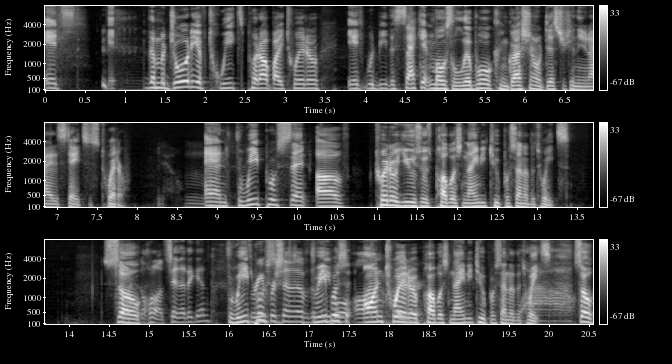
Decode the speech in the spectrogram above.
it's it- the majority of tweets put out by Twitter. It would be the second most liberal congressional district in the United States is Twitter, and three percent of Twitter users publish ninety two percent of the tweets. So oh, Hold on, say that again. three 3% of the three people percent on on Twitter, Twitter. publish ninety two percent of the tweets. So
